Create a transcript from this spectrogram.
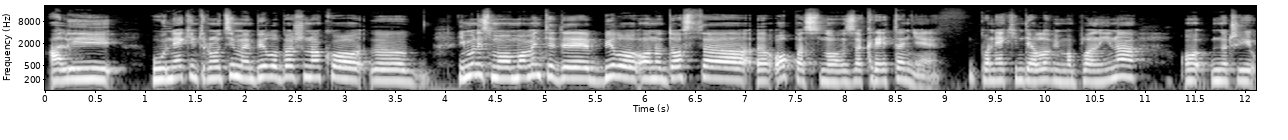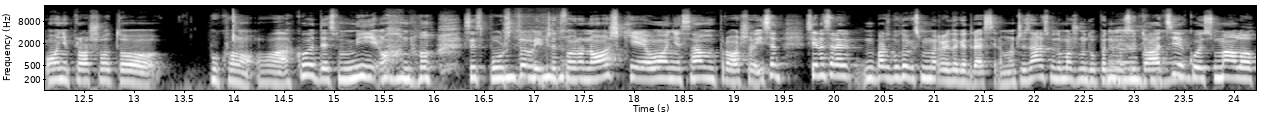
ali u nekim trenucima je bilo baš onako, uh, imali smo momente da je bilo ono dosta uh, opasno za kretanje po nekim delovima planina, o, znači on je prošao to bukvalno ovako, gde smo mi ono, se spuštali četvoronoške, on je samo prošao. I sad, s jedne strane, baš zbog toga smo morali da ga dresiramo. Znači, znali smo da možemo da upadnemo u Mhm. situacije koje su malo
